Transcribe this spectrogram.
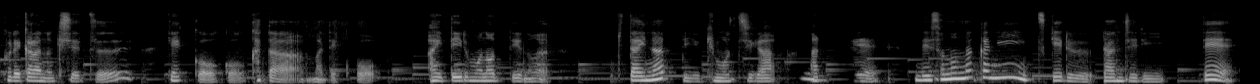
これからの季節結構こう肩までこう開いているものっていうのが着たいなっていう気持ちがあって、うんでその中につけるランジェリーで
